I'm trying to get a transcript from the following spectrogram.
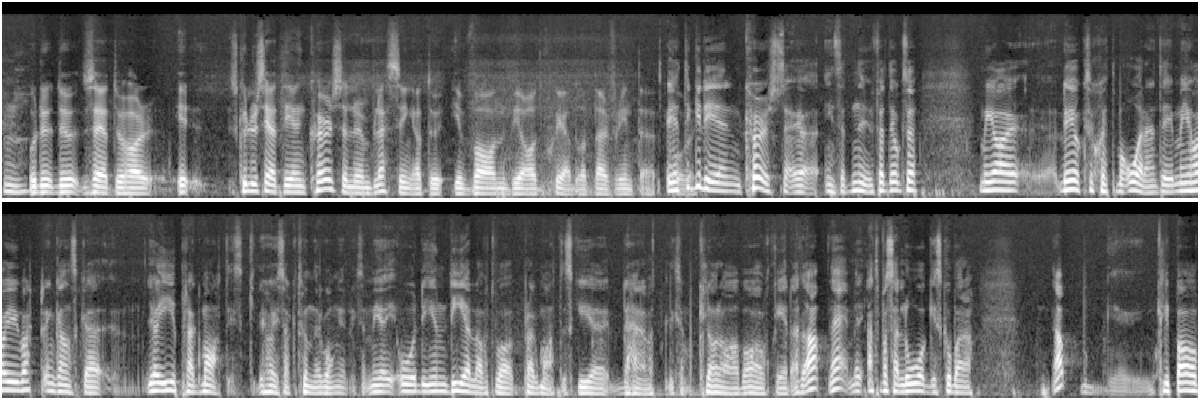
Mm. Och du, du säger att du har... är- Skulle du säga att det är en curse eller en blessing att du är van vid avsked och att därför inte... Jag tycker det är en curse, har jag insett nu. För det, är också, men jag, det har också skett med åren. Men jag har ju varit en ganska... Jag är ju pragmatisk, det har jag sagt hundra gånger. Liksom. Men jag, och det är en del av att vara pragmatisk, är det här att liksom klara av avsked. Att, ah, nej, men att vara så logisk och bara ja, klippa av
